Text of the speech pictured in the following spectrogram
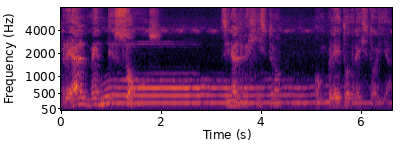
realmente somos sin el registro completo de la historia?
